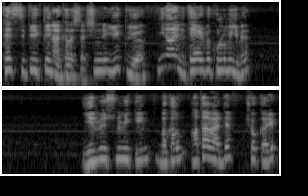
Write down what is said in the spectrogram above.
test tipi yükleyin arkadaşlar. Şimdi yüklüyor. Yine aynı TRP kurulumu gibi. 20 üstünü mü yükleyin. Bakalım hata verdi. Çok garip.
